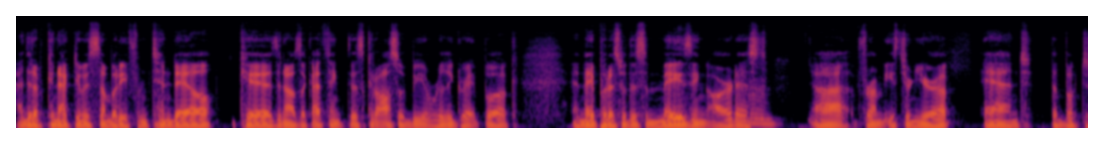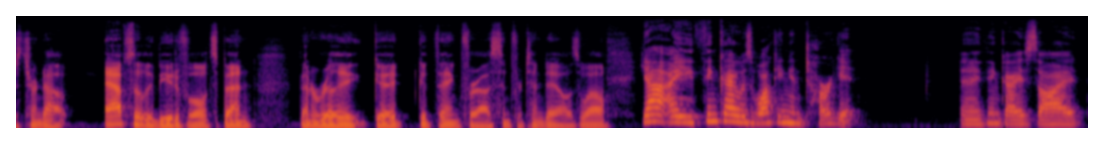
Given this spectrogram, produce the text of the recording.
I ended up connecting with somebody from Tyndale Kids, and I was like, I think this could also be a really great book. And they put us with this amazing artist Mm. uh, from Eastern Europe, and the book just turned out absolutely beautiful. It's been been a really good good thing for us and for Tyndale as well. Yeah, I think I was walking in Target, and I think I saw it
